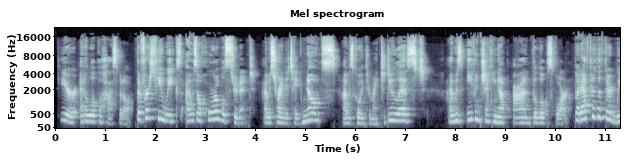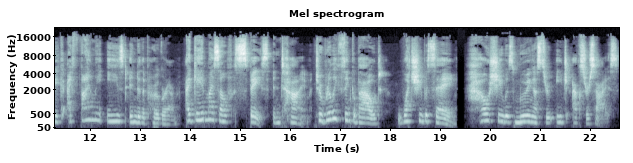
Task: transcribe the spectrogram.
here at a local hospital. The first few weeks, I was a horrible student. I was trying to take notes, I was going through my to do list. I was even checking up on the local score. But after the third week, I finally eased into the program. I gave myself space and time to really think about what she was saying, how she was moving us through each exercise.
